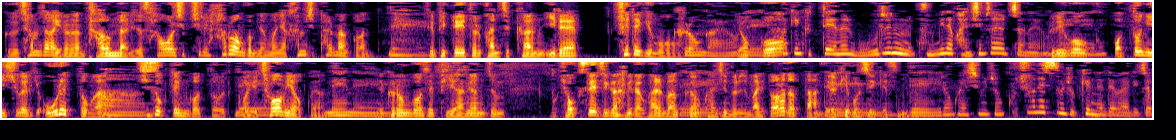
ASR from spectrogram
그 참사가 일어난 다음 날이죠. 4월 17일 하루 언급량만 약 38만 건. 네. 지금 빅데이터를 관측한 이래 최대 규모. 그런가요? 였고 네. 하긴 그때는 모든 국민의 관심사였잖아요. 그리고 네네. 어떤 이슈가 이렇게 오랫동안 아. 지속된 것도 거의 네. 처음이었고요. 네네. 네, 그런 것에 비하면 좀 뭐 격세지감이라고 할 만큼 네. 관심도는 좀 많이 떨어졌다 이렇게 네, 볼수 있겠습니다. 네, 이런 관심이 좀 꾸준했으면 좋겠는데 말이죠.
